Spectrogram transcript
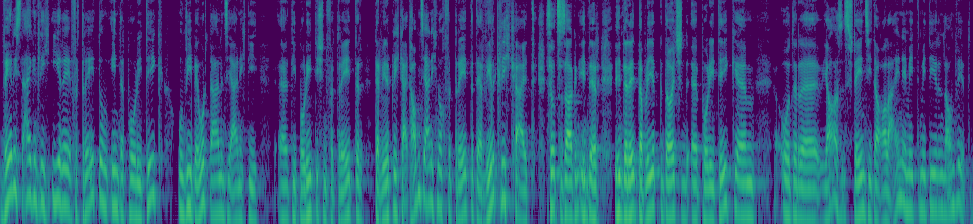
wer ist eigentlich Ihre Vertretung in der Politik und wie beurteilen Sie eigentlich die äh, die politischen Vertreter der Wirklichkeit. Haben Sie eigentlich noch Vertreter der Wirklichkeit sozusagen in der, in der etablierten deutschen äh, Politik? Ähm, oder äh, ja, stehen Sie da alleine mit, mit Ihren Landwirten?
